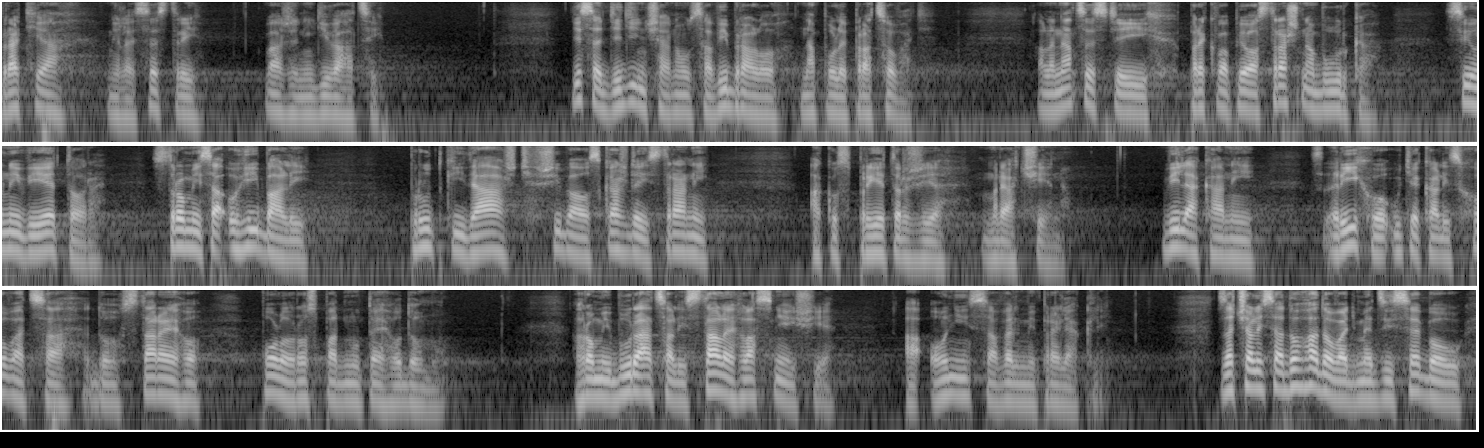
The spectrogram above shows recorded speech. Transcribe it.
Bratia, milé sestry, vážení diváci. 10 dedinčanov sa vybralo na pole pracovať. Ale na ceste ich prekvapila strašná búrka, silný vietor, stromy sa ohýbali, prudký dážď šibal z každej strany ako z prietržie mračien. Vyľakaní rýchlo utekali schovať sa do starého polorozpadnutého domu. Hromy burácali stále hlasnejšie – a oni sa veľmi preľakli. Začali sa dohadovať medzi sebou,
